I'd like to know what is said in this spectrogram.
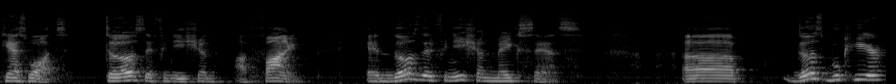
guess what? Those definitions are fine. And those definitions make sense. Uh, those books here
